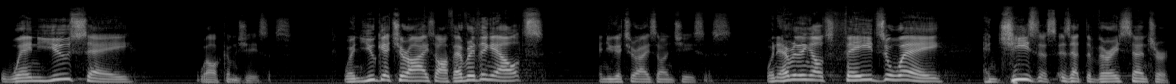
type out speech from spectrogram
when you say, Welcome, Jesus. When you get your eyes off everything else and you get your eyes on Jesus. When everything else fades away and Jesus is at the very center.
